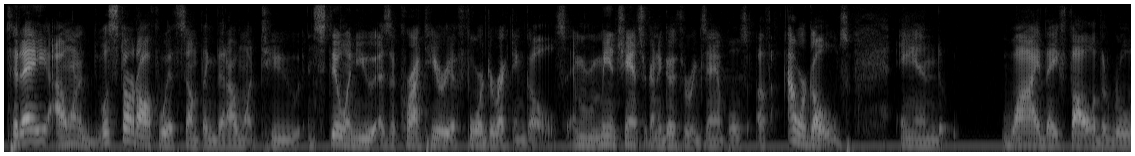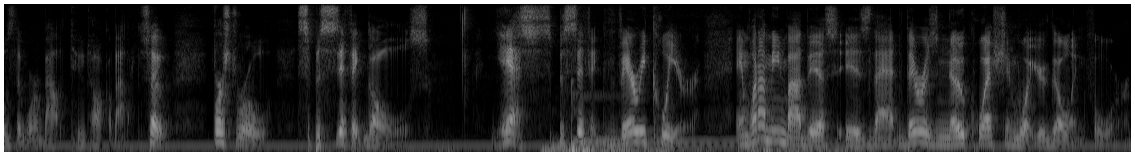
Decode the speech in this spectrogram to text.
today I want to let's start off with something that I want to instill in you as a criteria for directing goals. And me and Chance are going to go through examples of our goals and why they follow the rules that we're about to talk about. So, first rule: specific goals. Yes, specific, very clear. And what I mean by this is that there is no question what you're going for.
